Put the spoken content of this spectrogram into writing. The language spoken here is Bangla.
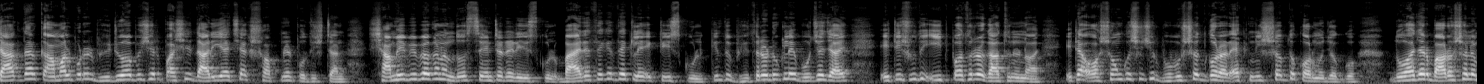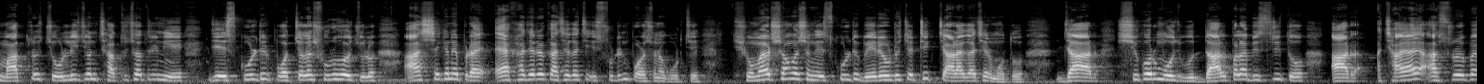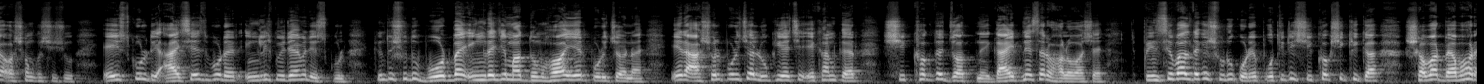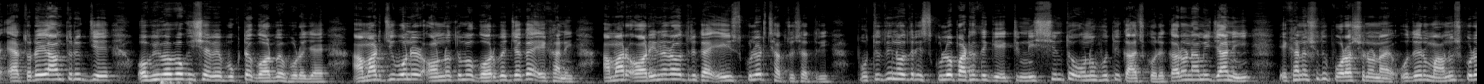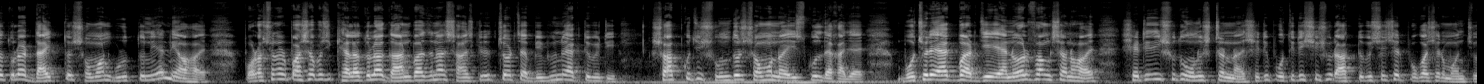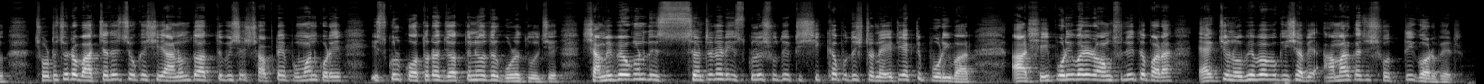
চাকদার কামালপুরের ভিডিও অফিসের পাশে দাঁড়িয়ে আছে এক স্বপ্নের প্রতিষ্ঠান। স্বামী বিবেকানন্দ সেন্টানারি স্কুল। বাইরে থেকে দেখলে একটি স্কুল, কিন্তু ভিতরে ঢুকলে বোঝা যায় এটি শুধু ইট পাথরের গাঁথনি নয়, এটা অসংখ্য শিশুর ভবিষ্যৎ গড়ার এক নিঃশব্দ কর্মযজ্ঞ। দু হাজার বারো সালে মাত্র চল্লিশ জন ছাত্রছাত্রী নিয়ে যে স্কুলটির পথ চলা শুরু হয়েছিল, আজ সেখানে প্রায় এক হাজারের কাছাকাছি স্টুডেন্ট পড়াশোনা করছে। সময়ের সঙ্গে সঙ্গে স্কুলটি বেড়ে উঠেছে ঠিক চারা গাছের মতো, যার শিকড় মজবুত, ডালপালা বিস্তৃত আর ছায়ায় আশ্রয় পায় অসংখ্য শিশু। এই স্কুলটি আইসিএস বোর্ডের ইংলিশ মিডিয়ামের স্কুল। কিন্তু শুধু বোর্ড বা ইংরেজি মাধ্যম হয়, এর পরিচয় নয়। এর আসল পরিচয় লুকিয়েছে এখানকার শিক্ষকদের যত্নে গাইডনেস আর ভালোবাসায়। প্রিন্সিপাল থেকে শুরু করে প্রতিটি শিক্ষক শিক্ষিকা সবার ব্যবহার এতটাই আন্তরিক যে অভিভাবক হিসেবে বুকটা গর্বে ভরে যায়। আমার জীবনের অন্যতম গর্বের জায়গা এখানেই। আমার অরিনার অদ্রিকা এই স্কুলের ছাত্রছাত্রী। প্রতিদিন ওদের স্কুলে পাঠাতে গিয়ে একটি নিশ্চিন্ত অনুভূতি কাজ করে। কারণ আমি জানি, এখানে শুধু পড়াশোনা নয়, ওদের মানুষ করে তোলার দায়িত্ব সমান গুরুত্ব নিয়ে নেওয়া হয়। পড়াশোনার পাশাপাশি খেলাধুলা, গান বাজনা, সাংস্কৃতিক চর্চা, বিভিন্ন অ্যাক্টিভিটি সব কিছু সুন্দর সমন্বয় স্কুল দেখা যায়। বছরে একবার যে অ্যানুয়াল ফাংশন হয় সেটি শুধু অনুষ্ঠান নয়, সেটি প্রতিটি শিশুর আত্মবিশ্বাসের প্রকাশের মঞ্চ। ছোট ছোট বাচ্চাদের চোখে সেই আনন্দ, আত্মবিশ্বাস সবটাই প্রমাণ করে স্কুল কতটা যত্ন ওদের গড়ে তুলছে। স্বামী বিবেকানন্দ সেন্টেনারি স্কুলে শুধু একটি শিক্ষা প্রতিষ্ঠান নয়, এটি একটি পরিবার। আর সেই পরিবারের অংশ নিতে পারা একজন অভিভাবক হিসাবে আমার কাছে সত্যিই গর্বের।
